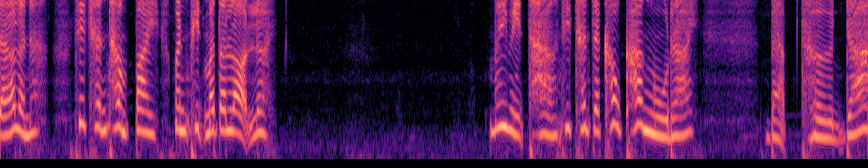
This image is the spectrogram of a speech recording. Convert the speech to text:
แล้วล่ะนะ ที่ฉันทำไปมันผิดมาตลอดเลย ไม่มีทางที่ฉันจะเข้าข้างงูร้าย แบบเธอได้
